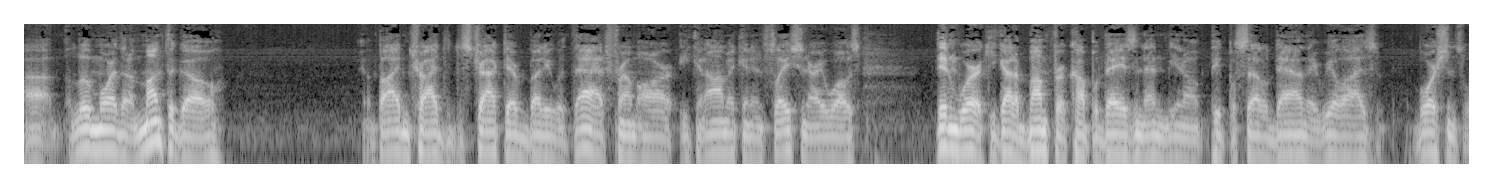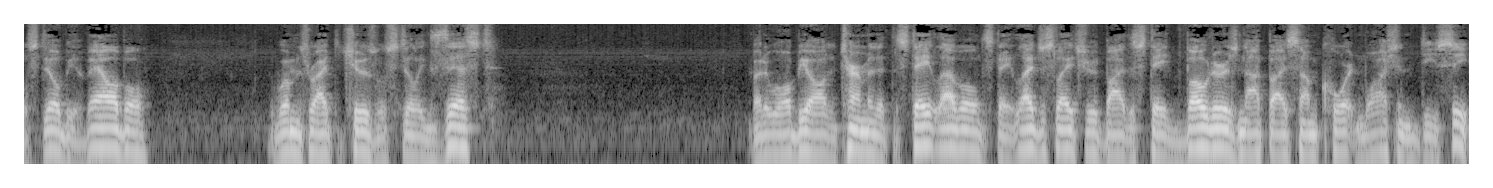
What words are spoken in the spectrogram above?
uh, a little more than a month ago, you know, Biden tried to distract everybody with that from our economic and inflationary woes. Didn't work. You got a bump for a couple days, and then you know people settled down. They realized abortions will still be available the woman's right to choose will still exist. But it will be all determined at the state level, the state legislatures, by the state voters, not by some court in Washington, D.C.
